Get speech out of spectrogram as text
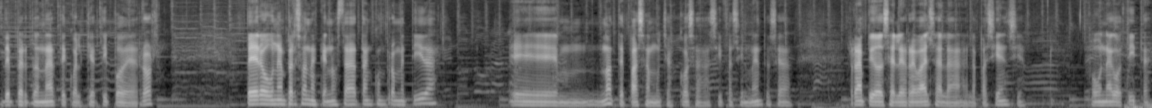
de perdonarte cualquier tipo de error. Pero una persona que no está tan comprometida, eh, no te pasa muchas cosas así fácilmente. O sea, rápido se le rebalsa la, la paciencia con una gotita.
